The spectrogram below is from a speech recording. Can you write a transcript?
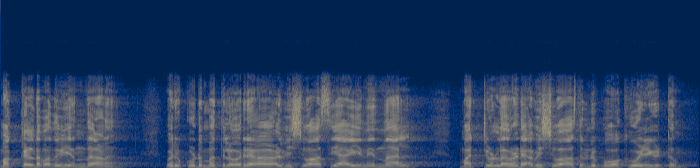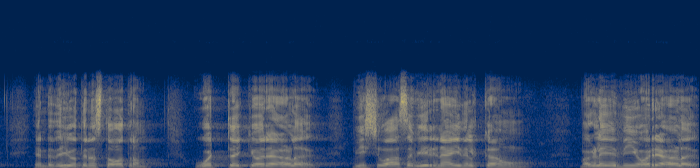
മക്കളുടെ പദവി എന്താണ്? ഒരു കുടുംബത്തിൽ ഒരാൾ വിശ്വാസിയായി നിന്നാൽ മറ്റുള്ളവരുടെ അവിശ്വാസത്തിനൊരു പോക്ക് വഴി കിട്ടും. എന്റെ ദൈവത്തിന് സ്തോത്രം. ഒറ്റയ്ക്ക് ഒരാൾ വിശ്വാസവീരനായി നിൽക്കാമോ? മകളെ നീ ഒരാൾ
